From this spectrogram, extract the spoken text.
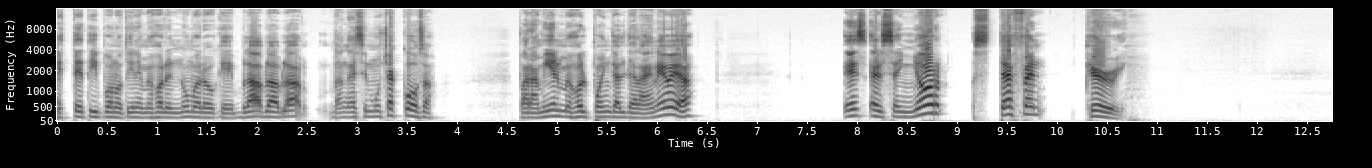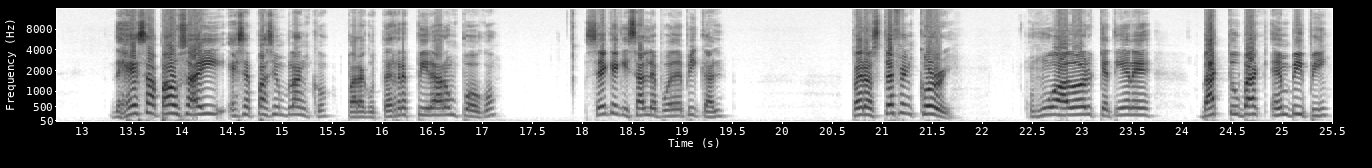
Este tipo no tiene mejor el número que bla, bla, bla. Van a decir muchas cosas. Para mí el mejor point guard de la NBA es el señor Stephen Curry. Dejé esa pausa ahí, ese espacio en blanco, para que usted respirara un poco. Sé que quizás le puede picar. Pero Stephen Curry un jugador que tiene back-to-back MVP,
